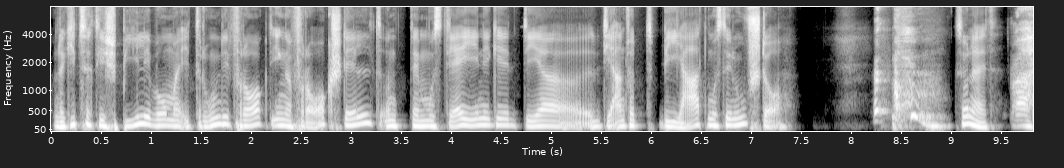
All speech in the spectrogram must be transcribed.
Und da gibt es auch die Spiele, wo man in die Runde fragt, irgendeine Frage stellt und dann muss derjenige, der die Antwort bejaht, muss den aufstehen. Gesundheit. Ah,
